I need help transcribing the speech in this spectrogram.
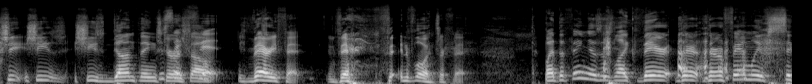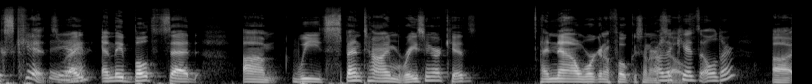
she, she she's she's done things Just to herself. fit. Very fit, very fit, influencer fit. But the thing is, is like they're they're they're a family of six kids, Yeah. right? And they both said um, we spent time raising our kids, and now we're gonna focus on ourselves. Are the kids older? Uh,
